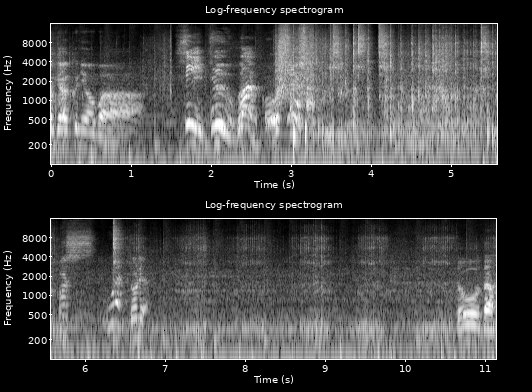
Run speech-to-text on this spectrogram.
おー逆にオーバ321ゴーーよし。どりゃどうだ？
